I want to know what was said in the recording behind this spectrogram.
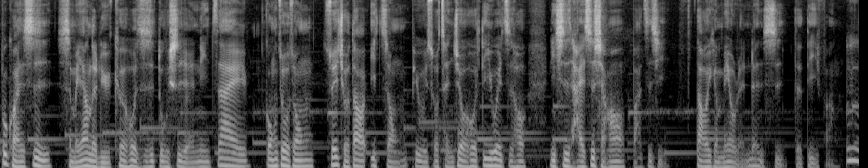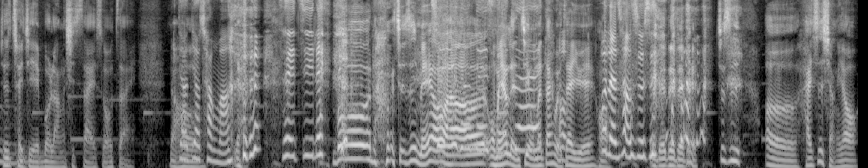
不管是什么样的旅客或者是都市人，你在工作中追求到一种，比如说成就或地位之后，你其实还是想要把自己到一个没有人认识的地方，嗯、就是垂直波浪西塞所在。然后要要唱吗？垂直 嘞波浪其实没有啊，我们要冷静，我们待会再约。哦、不能唱是不是？对对对对，就是。呃，还是想要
